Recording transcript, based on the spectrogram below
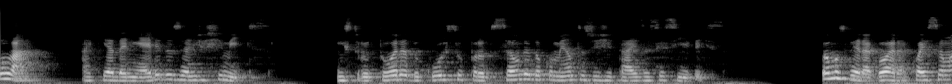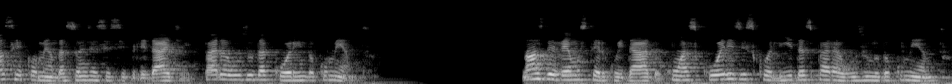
Olá, aqui é a Daniele dos Anjos Schmitz, instrutora do curso Produção de Documentos Digitais Acessíveis. Vamos ver agora quais são as recomendações de acessibilidade para o uso da cor em documento. Nós devemos ter cuidado com as cores escolhidas para uso no documento,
